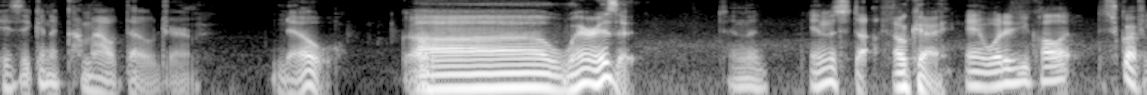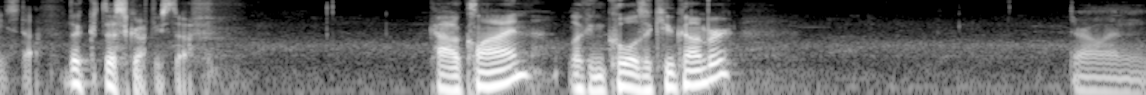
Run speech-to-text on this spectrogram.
Is it gonna come out though, Jerm? No. Go. Uh, where is it? it's in the in the stuff. Okay. And what did you call it? The scruffy stuff. The, the scruffy stuff. Kyle Klein looking cool as a cucumber. Throwing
